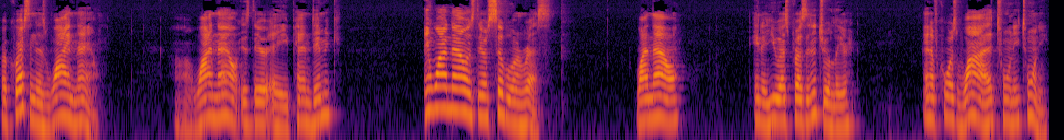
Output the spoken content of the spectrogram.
her question is why now? Uh, why now is there a pandemic? And why now is there civil unrest? Why now in a U.S. presidential year? And of course, why 2020?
